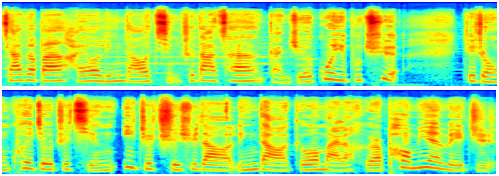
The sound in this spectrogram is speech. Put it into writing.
加个班还要领导请吃大餐，感觉过意不去。这种愧疚之情一直持续到领导给我买了盒泡面为止。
